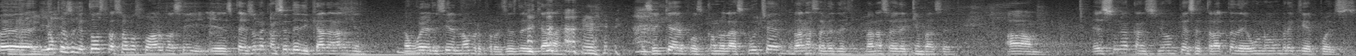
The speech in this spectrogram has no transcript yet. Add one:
Eh, yo pienso que todos pasamos por algo así. Esta es una canción dedicada a alguien. No voy a decir el nombre, pero sí es dedicada. así que pues cuando la escuchen van a saber de, van a saber de quién va a ser. Um, es una canción que se trata de un hombre que pues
